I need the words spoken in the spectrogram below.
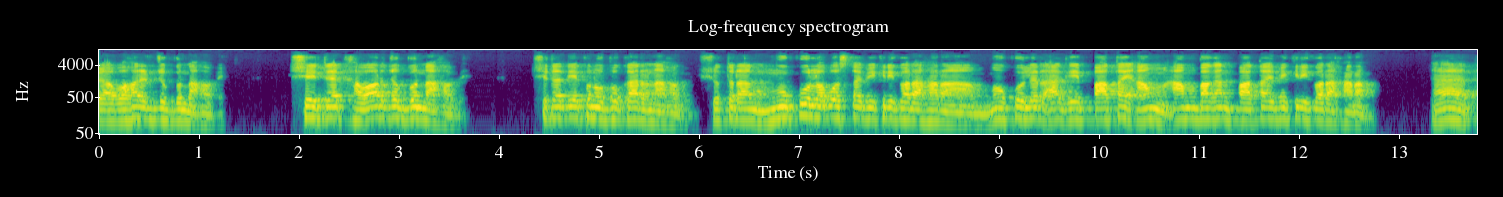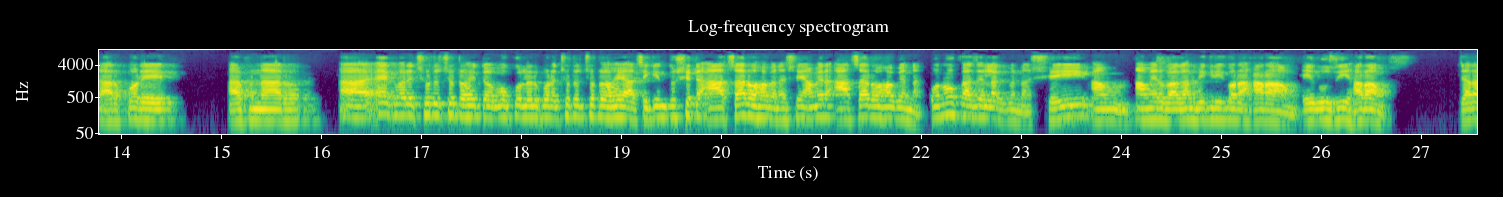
ব্যবহারের যোগ্য না হবে, সেটা খাওয়ার যোগ্য না হবে, সেটা দিয়ে কোনো উপকার না হবে। সুতরাং মুকুল অবস্থায় বিক্রি করা হারাম, মুকুলের আগে পাতায় আম আম বাগান পাতায় বিক্রি করা হারাম। হ্যাঁ তারপরে আপনার একবারে ছোট ছোট হয়তো মুকুলের পরে ছোট ছোট হয়ে আছে, কিন্তু সেটা আচারও হবে না, সেই আমের আচারও হবে না, কোনো কাজে লাগবে না। সেই আম, আমের বাগান বিক্রি করা হারাম এই রুজি হারাম। যারা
